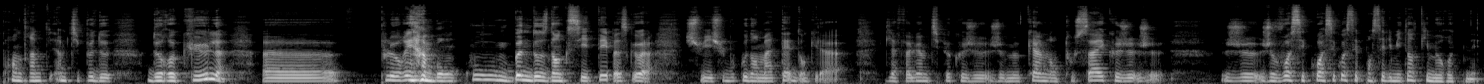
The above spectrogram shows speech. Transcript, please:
prendre un, petit peu de, de recul, euh, pleurer un bon coup, une bonne dose d'anxiété, parce que voilà, je suis, je suis beaucoup dans ma tête, donc il a, il a fallu un petit peu que je, je me calme dans tout ça et que je, je, je, je vois c'est quoi, c'est quoi ces pensées limitantes qui me retenaient.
